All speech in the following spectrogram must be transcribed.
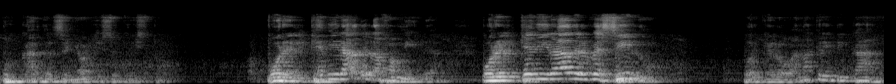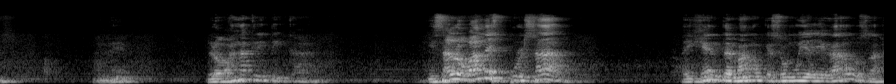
buscar del Señor Jesucristo. Por el que dirá de la familia. Por el que dirá del vecino. Porque lo van a criticar. Amén. Lo van a criticar. Quizás lo van a expulsar. Hay gente, hermano, que son muy allegados a,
